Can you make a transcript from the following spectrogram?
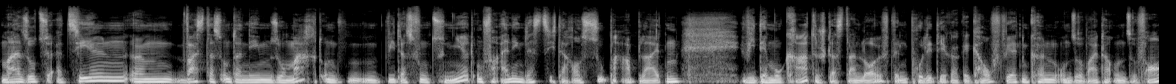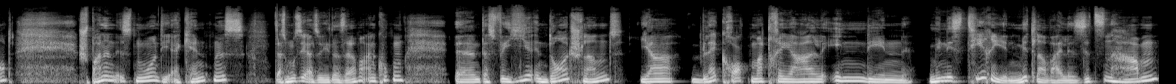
mal so zu erzählen, ähm, was das Unternehmen so macht und wie das funktioniert. Und vor allen Dingen lässt sich daraus super ableiten, wie demokratisch das dann läuft, wenn Politiker gekauft werden können und so weiter und so fort. Spannend ist nur die Erkenntnis, das muss sich also jeder selber angucken, äh, dass wir hier in Deutschland ja BlackRock-Material in den Ministerien mittlerweile sitzen haben.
